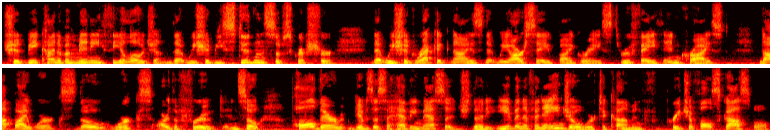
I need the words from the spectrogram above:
should be kind of a mini theologian that we should be students of scripture that we should recognize that we are saved by grace through faith in christ not by works, though works are the fruit. And so Paul there gives us a heavy message that even if an angel were to come and f- preach a false gospel,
